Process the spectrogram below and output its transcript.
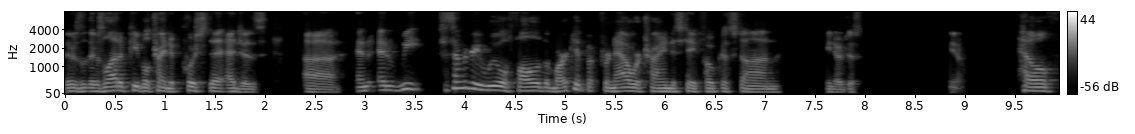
there's there's a lot of people trying to push the edges, uh, and and we to some degree we will follow the market, but for now we're trying to stay focused on, you know, just you know, health,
